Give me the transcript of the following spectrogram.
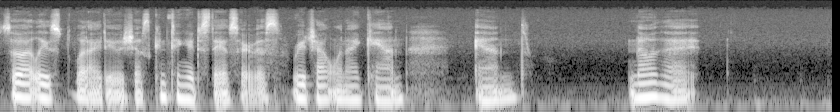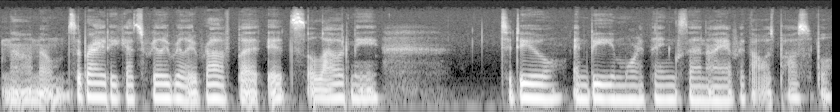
So at least what I do is just continue to stay of service, reach out when I can, and know that no, no, sobriety gets really, really rough, but it's allowed me to do and be more things than I ever thought was possible.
